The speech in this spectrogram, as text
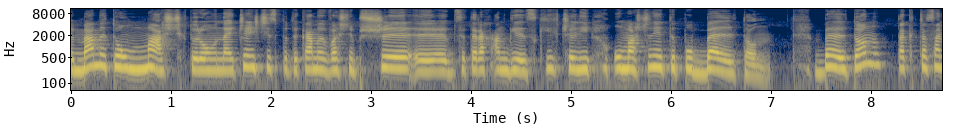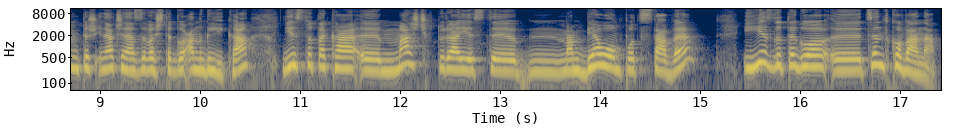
y, mamy tą maść, którą najczęściej spotykamy właśnie przy y, seterach angielskich, czyli umaszczenie typu Belton. Belton, tak czasami też inaczej nazywa się tego Anglika, jest to taka y, maść, która jest, y, mam białą podstawę i jest do tego y, centkowana.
